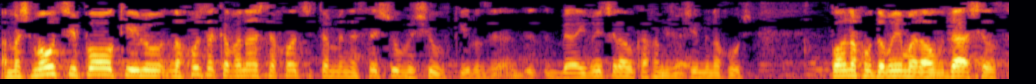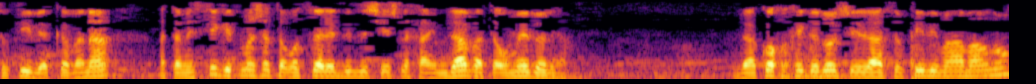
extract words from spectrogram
המשמעות שפה, כאילו, נחוש הכוונה שיכול להיות שאתה מנסה שוב ושוב, כאילו, זה, בעברית שלנו ככה משתמשים בנחוש. פה אנחנו מדברים על העובדה של אסרטיבי, הכוונה, אתה משיג את מה שאתה רוצה על ידי זה שיש לך עמדה ואתה עומד עליה. והכוח הכי גדול של האסרטיבי, מה אמרנו?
